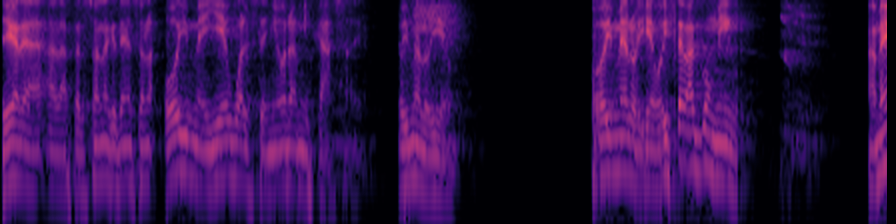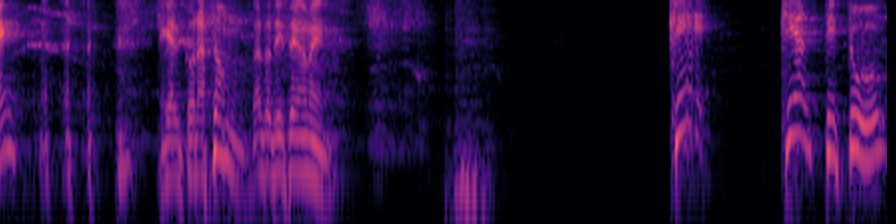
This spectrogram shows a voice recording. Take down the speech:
Dígale a, la persona que tiene zona, hoy me llevo al Señor a mi casa. Hoy me lo llevo. Hoy me lo llevo. Hoy se va conmigo. Amén. en el corazón. ¿Cuántos dicen amén? ¿Qué, qué actitud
